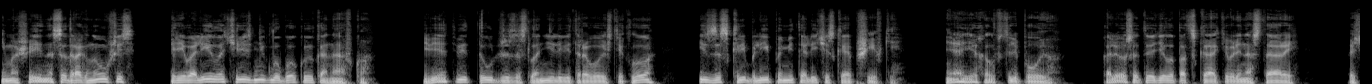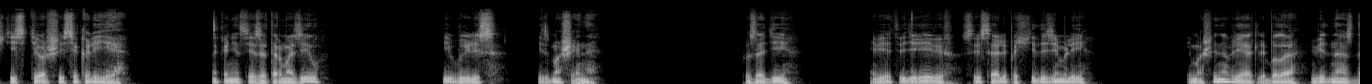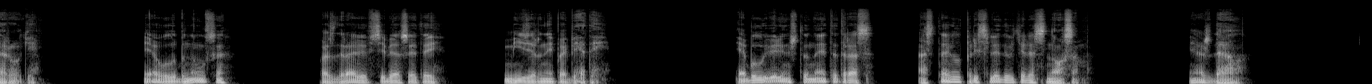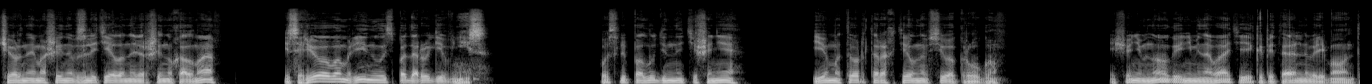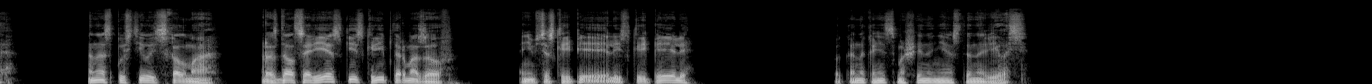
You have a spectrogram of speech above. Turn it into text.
и машина, содрогнувшись, перевалила через неглубокую канавку. Ветви тут же заслонили ветровое стекло и заскребли по металлической обшивке. Я ехал вслепую. Колеса то и дело подскакивали на старой, почти стершейся колее. Наконец я затормозил и вылез из машины. Позади ветви деревьев свисали почти до земли, и машина вряд ли была видна с дороги. Я улыбнулся, поздравив себя с этой мизерной победой. Я был уверен, что на этот раз оставил преследователя с носом. Я ждал. Черная машина взлетела на вершину холма и с ревом ринулась по дороге вниз. После полуденной тишине ее мотор тарахтел на всю округу. Еще немного и не миновать ей капитального ремонта. Она спустилась с холма. Раздался резкий скрип тормозов. Они все скрипели и скрипели, пока, наконец, машина не остановилась.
